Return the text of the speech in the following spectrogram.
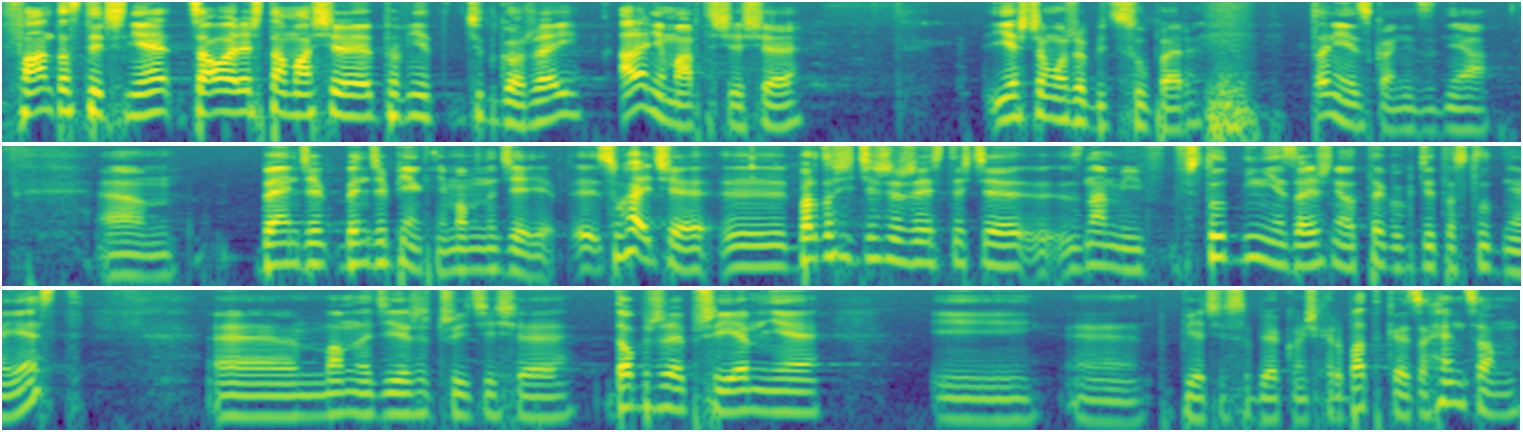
Fantastycznie. Cała reszta ma się pewnie ciut gorzej, ale nie martwcie się. Jeszcze może być super. To nie jest koniec dnia. Em, będzie, będzie pięknie, mam nadzieję. Y, Słuchajcie, y, bardzo się cieszę, że jesteście z nami w studni, niezależnie od tego, gdzie ta studnia jest. Em, Mam nadzieję, że czujecie się dobrze, przyjemnie i e, popijecie sobie jakąś herbatkę. Zachęcam,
